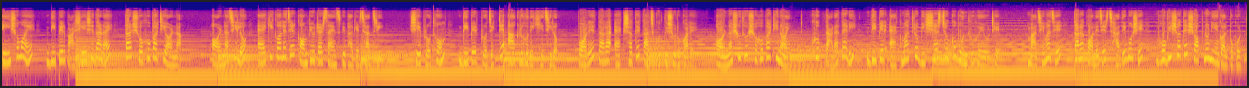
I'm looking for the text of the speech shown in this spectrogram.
এই সময়ে দ্বীপের পাশে এসে দাঁড়ায় তার সহপাঠী অর্ণা। অর্ণা ছিল একই কলেজের কম্পিউটার সায়েন্স বিভাগের ছাত্রী। সে প্রথম দ্বীপের প্রজেক্টে আগ্রহ দেখিয়েছিল। পরে তারা একসাথে কাজ করতে শুরু করে। অর্ণা শুধু সহপাঠী নয় খুব তাড়াতাড়ি দ্বীপের একমাত্র বিশ্বাসযোগ্য বন্ধু হয়ে ওঠে। মাঝে মাঝে তারা কলেজের ছাদে বসে ভবিষ্যতের স্বপ্ন নিয়ে গল্প করত।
